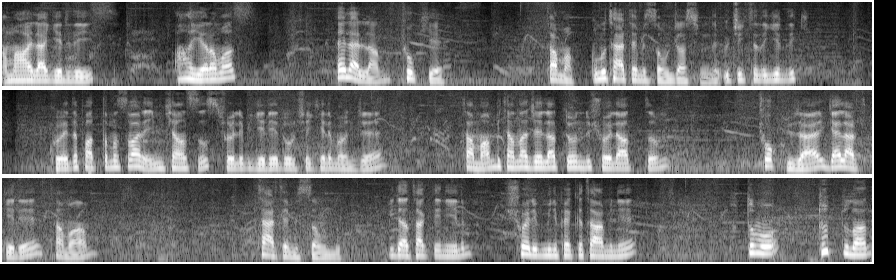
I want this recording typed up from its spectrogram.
Ama hala gerideyiz. Aa yaramaz. Helal lan. Çok iyi. Tamam. Bunu tertemiz savunacağız şimdi. 3x'e de girdik. Kulede patlaması var ya imkansız. Şöyle bir geriye doğru çekelim önce. Tamam bir tane daha cellat döndü. Şöyle attım. Çok güzel. Gel artık geri. Tamam. Tertemiz savunduk. Bir de atak deneyelim. Şöyle bir mini pekka tahmini. Tuttu mu? Tuttu lan.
